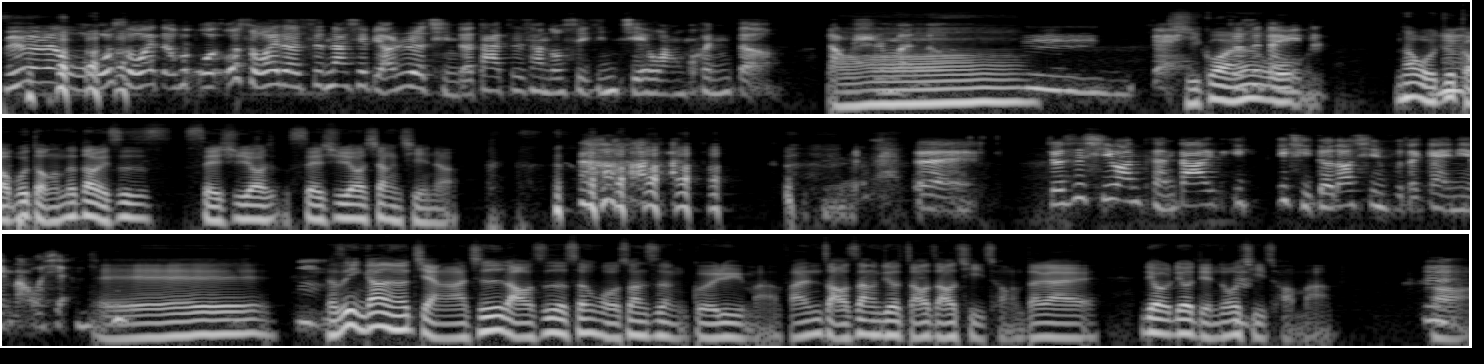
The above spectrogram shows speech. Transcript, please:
没有没有，我我所谓的我我所谓的是那些比较热情的，大致上都是已经结完婚的老师们了。嗯，对。奇怪，就是等于那我就搞不懂，那到底是谁需要谁需要相亲啊？对。就是希望可能大家一一起得到幸福的概念吧，我想。诶，可是你刚刚有讲啊，其实老师的生活算是很规律嘛，反正早上就早早起床，大概六六点多起床嘛，哦，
